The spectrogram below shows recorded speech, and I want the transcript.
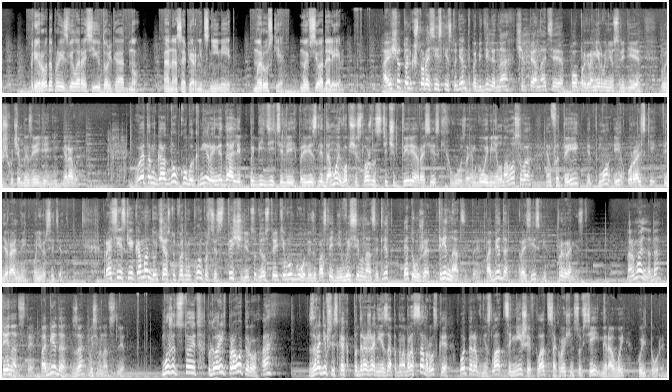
Природа произвела Россию только одну – она соперниц не имеет. Мы русские, мы все одолеем. А еще только что российские студенты победили на чемпионате по программированию среди высших учебных заведений мировых. В этом году Кубок мира и медали победителей привезли домой в общей сложности четыре российских вуза. МГУ имени Ломоносова, МФТИ, ИТМО и Уральский федеральный университет. Российские команды участвуют в этом конкурсе с 1993 года. И за последние 18 лет это уже 13-я победа российских программистов. Нормально, да? 13-я победа за 18 лет. Может, стоит поговорить про оперу, а? Зародившись как подражание западным образцам, русская опера внесла ценнейший вклад в сокровищницу всей мировой культуры.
